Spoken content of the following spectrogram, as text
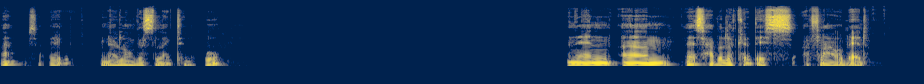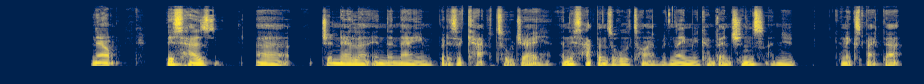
that. So we're no longer selecting the wall. And then um, let's have a look at this flower bed. Now, this has uh, Janela in the name, but it's a capital J. And this happens all the time with naming conventions, and you can expect that.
